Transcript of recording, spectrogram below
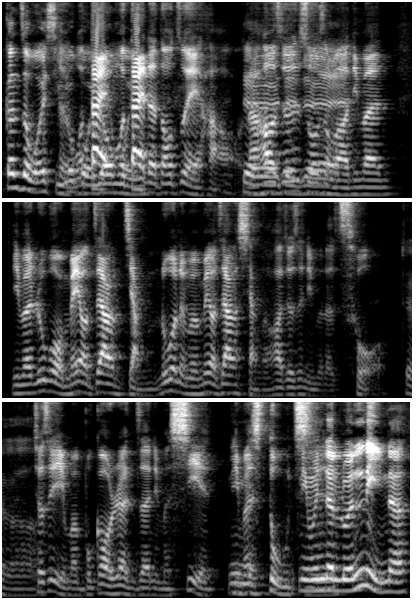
跟着我一起忧国忧民，我带的都最好，然后就是说什么你们。你们如果没有这样讲，如果你们没有这样想的话，就是你们的错。对啊，就是你们不够认真，你们懈，你们渎职，你们的伦理呢？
